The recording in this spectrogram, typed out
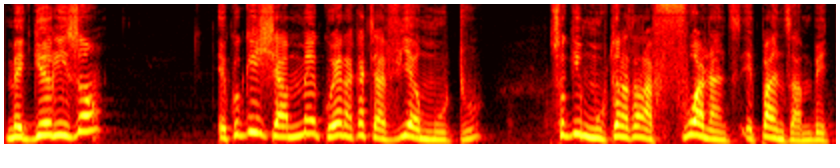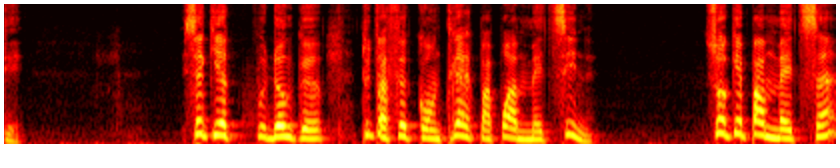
Mais guérison ekoki jamais koya na kati ya vie ya mutu soki mutu aza na foi na epa nzambe te. Ce qui est donc euh, tout à fait contraire par rapport à médecine. Soki epa médecin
